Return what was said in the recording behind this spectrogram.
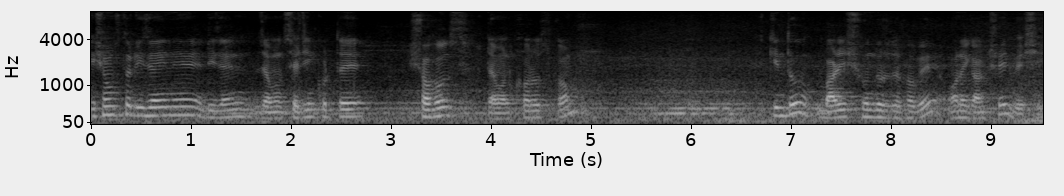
এই সমস্ত ডিজাইনে ডিজাইন যেমন সেটিং করতে সহজ, তেমন খরচ কম। কিন্তু বাড়ির সৌন্দর্য হবে অনেকাংশেই বেশি।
